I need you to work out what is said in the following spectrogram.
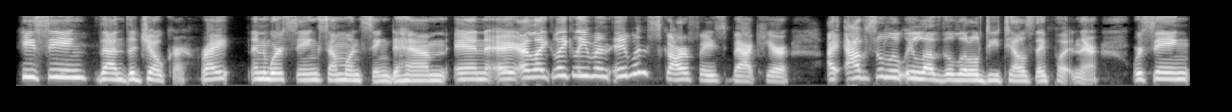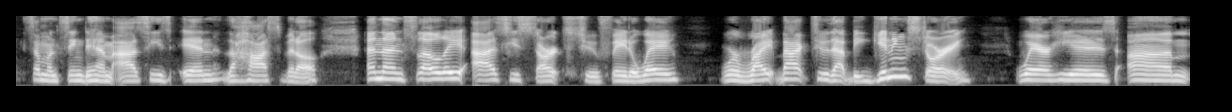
he's seeing then the Joker, right? And we're seeing someone sing to him. And I, I like, like even, even Scarface back here. I absolutely love the little details they put in there. We're seeing someone sing to him as he's in the hospital. And then slowly, as he starts to fade away, we're right back to that beginning story where he is um,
